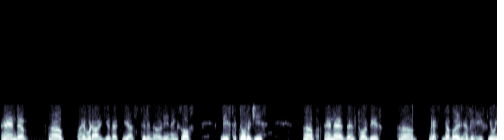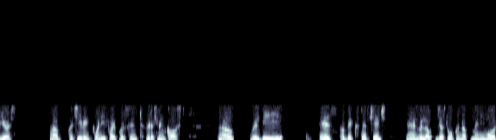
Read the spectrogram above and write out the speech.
And uh, uh, I would argue that we are still in the early innings of these technologies. Uh, and as the install base uh, gets doubled every few years, uh, achieving 25% reduction in cost uh, will be is a big step change and will just open up many more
